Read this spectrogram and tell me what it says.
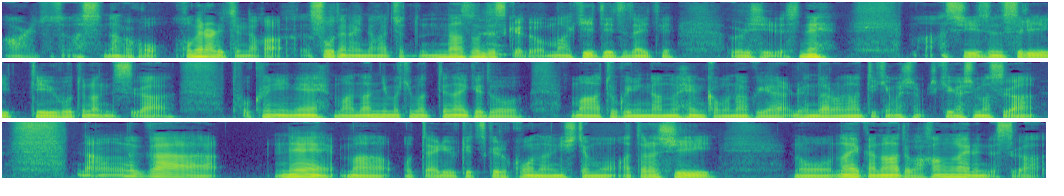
ありがとうございます。なんかこう、褒められてんだか、そうでないんだか、ちょっと謎ですけど、まあ聞いていただいて嬉しいですね。まあシーズン3っていうことなんですが、特にね、まあ何にも決まってないけど、まあ特に何の変化もなくやるんだろうなって気もし気がしますが、なんか、ね、まあお便り受け付けるコーナーにしても新しいのないかなとか考えるんですが、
